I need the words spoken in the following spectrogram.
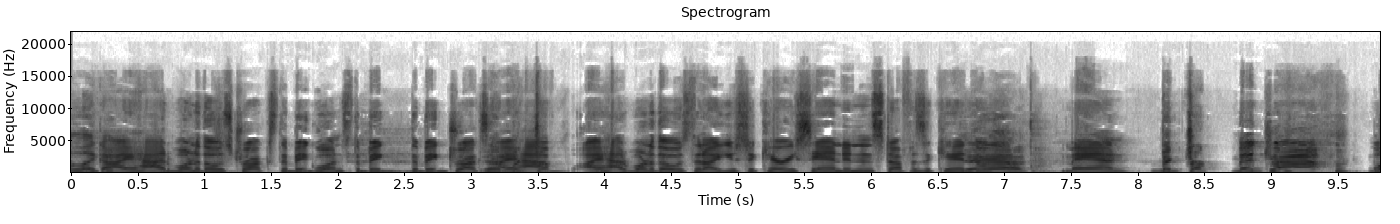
like I had one of those trucks, the big ones, the big the big trucks. Yeah, I have I had one of those that I used to carry sand in and stuff as a kid. Those- Yeah. man, Big truck. big truck. Woo!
